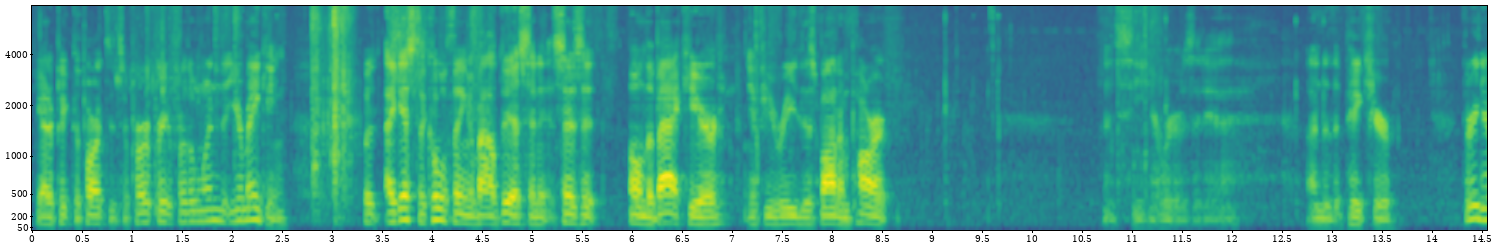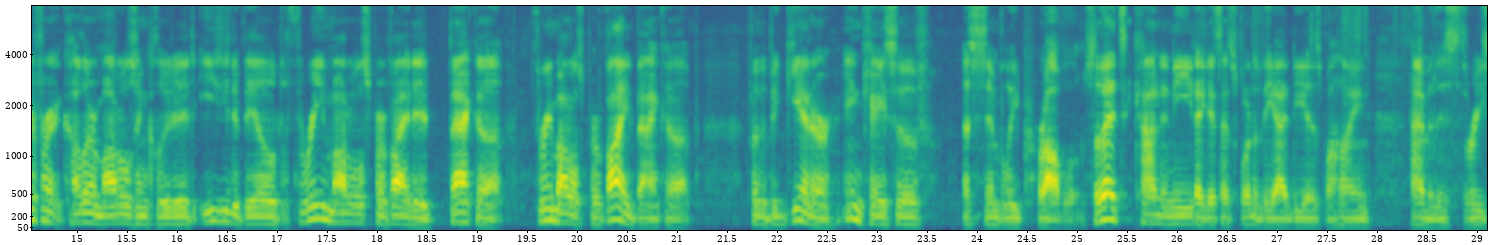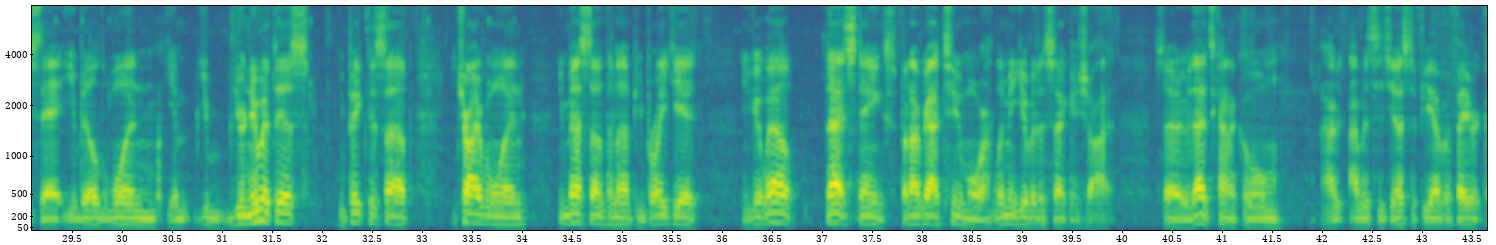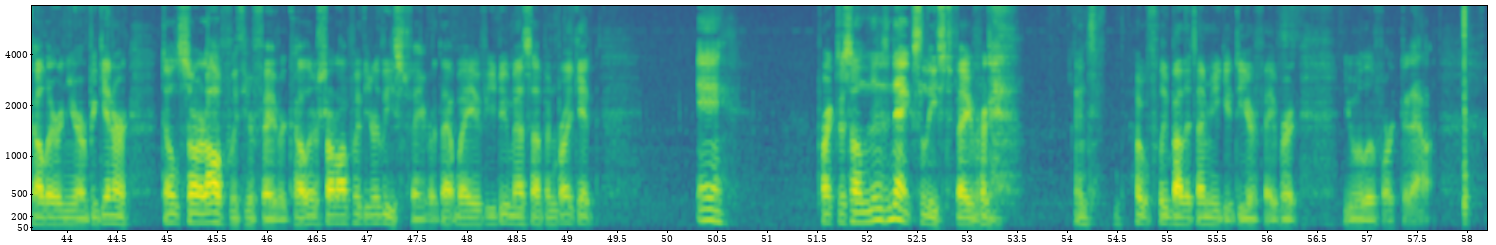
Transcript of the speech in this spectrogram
got to pick the part that's appropriate for the one that you're making. But I guess the cool thing about this, and it says it on the back here, if you read this bottom part, let's see here, where is it at? Under the picture. Three different color models included, easy to build, three models provided backup, three models provide backup for the beginner in case of assembly problem. So that's kind of neat. I guess that's one of the ideas behind having this three set. You build one, you, you, you're new at this, you pick this up, you try one, you mess something up, you break it, you go, well, that stinks, but I've got two more. Let me give it a second shot. So that's kind of cool. I, I, would suggest if you have a favorite color and you're a beginner, don't start off with your favorite color. Start off with your least favorite. That way, if you do mess up and break it, eh, practice on the next least favorite. and hopefully by the time you get to your favorite, you will have worked it out.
